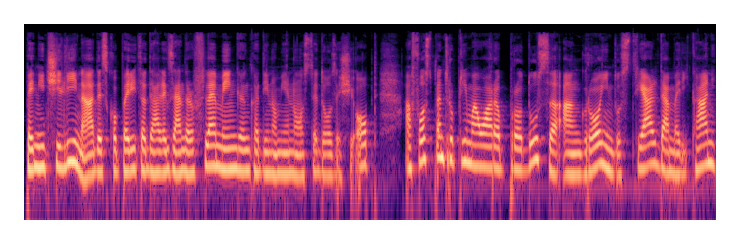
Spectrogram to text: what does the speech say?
Penicilina, descoperită de Alexander Fleming încă din 1928, a fost pentru prima oară produsă angro industrial de americani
